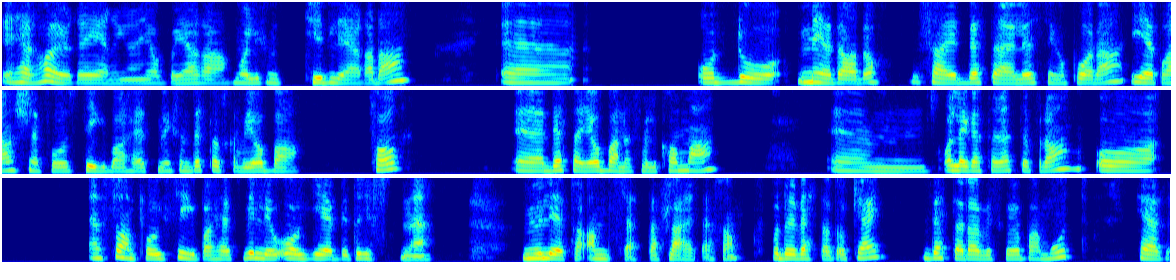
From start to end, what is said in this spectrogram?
her har jo regjeringa en jobb å gjøre Må liksom tydeliggjøre det. Eh, og da, med det, da, si dette er løsninga på det. Gi bransjen forutsigbarhet. Liksom, dette skal vi jobbe for. Eh, er jobbene som vil komme. Um, og legge til rette for det. Og en sånn forutsigbarhet vil jo òg gi bedriftene mulighet til å ansette flere. Sant? For de vet at OK, dette er det vi skal jobbe mot. Her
